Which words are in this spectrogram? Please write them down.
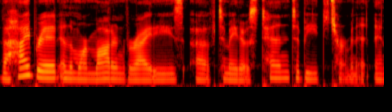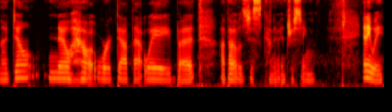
The hybrid and the more modern varieties of tomatoes tend to be determinate, and I don't know how it worked out that way, but I thought it was just kind of interesting. Anyway,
